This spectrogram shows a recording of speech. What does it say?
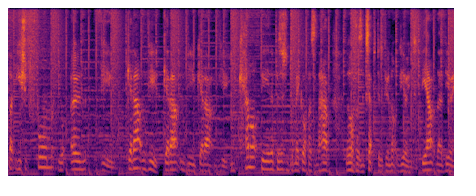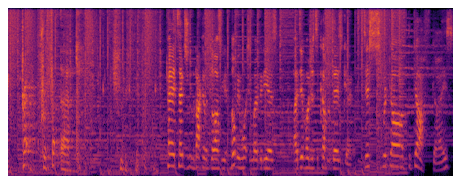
but you should form your own view. Get out and view, get out and view, get out and view. You cannot be in a position to make offers and have the offers accepted if you're not viewing. Just be out there viewing. Pre- prefer- uh, Pay attention to the back of the class. If you've not been watching my videos, I did one just a couple of days ago. Disregard the guff, guys.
